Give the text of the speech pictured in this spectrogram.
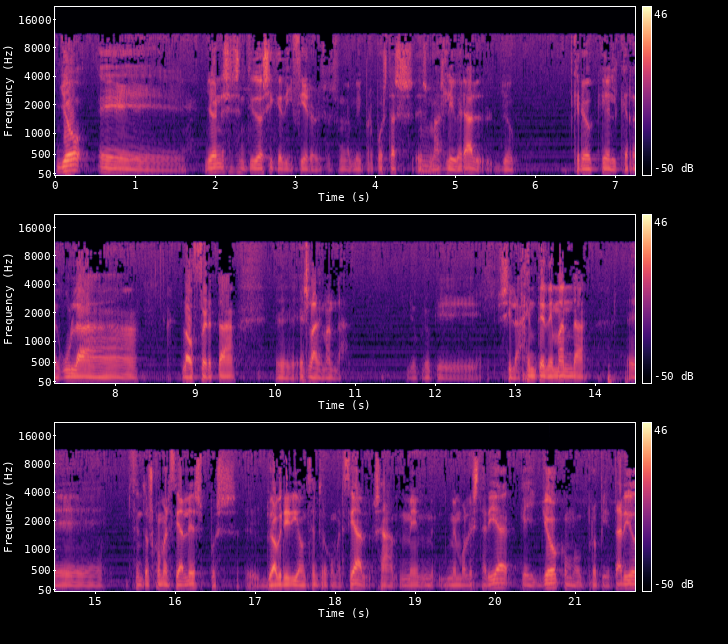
Yo eh, yo en ese sentido sí que difiero. Mi propuesta es, es más liberal. Yo creo que el que regula la oferta eh, es la demanda. Yo creo que si la gente demanda eh, centros comerciales, pues eh, yo abriría un centro comercial. O sea, me, me- me molestaría que yo, como propietario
